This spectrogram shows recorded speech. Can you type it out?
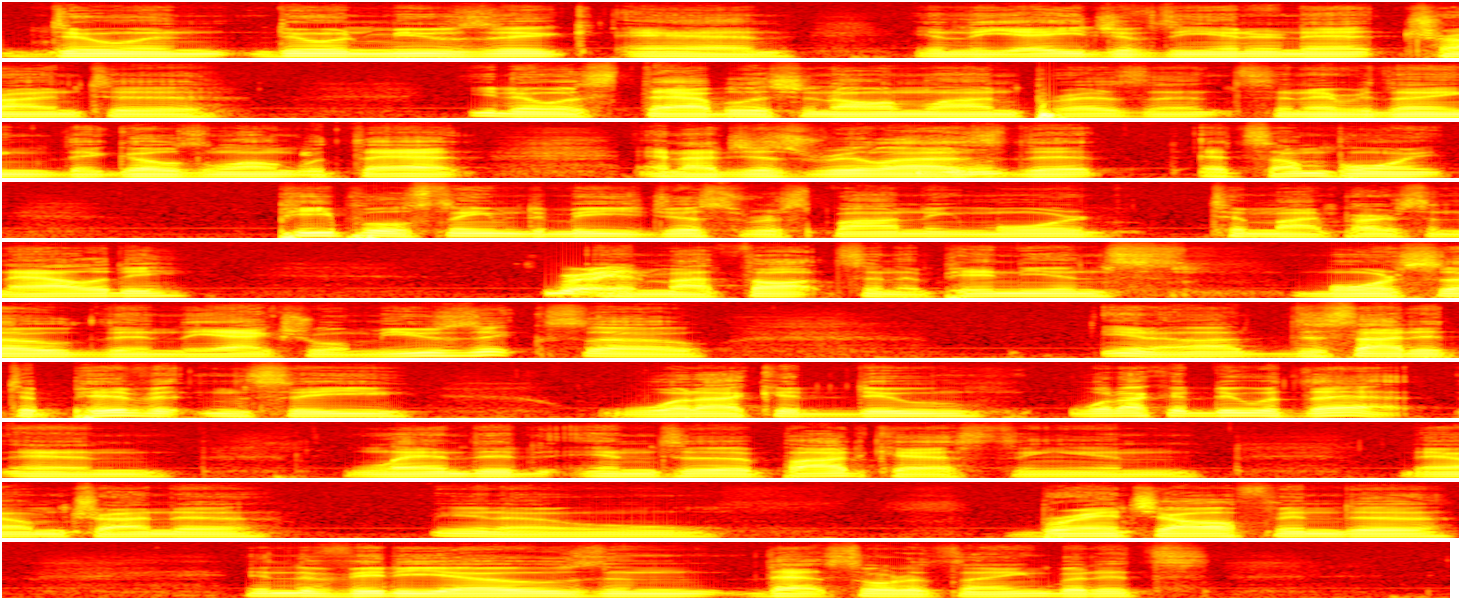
doing doing music and in the age of the internet, trying to, you know, establish an online presence and everything that goes along with that. And I just realized mm-hmm. that at some point, people seem to be just responding more to my personality right. and my thoughts and opinions more so than the actual music. So, you know, I decided to pivot and see what I could do, what I could do with that, and landed into podcasting. And now I'm trying to, you know, branch off into into videos and that sort of thing. But it's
